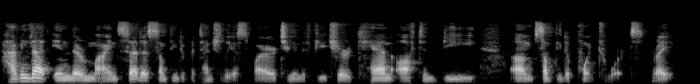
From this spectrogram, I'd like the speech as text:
having that in their mindset as something to potentially aspire to in the future can often be um, something to point towards, right?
